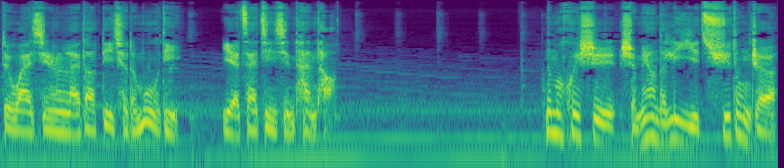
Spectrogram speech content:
对外星人来到地球的目的也在进行探讨。那么，会是什么样的利益驱动着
